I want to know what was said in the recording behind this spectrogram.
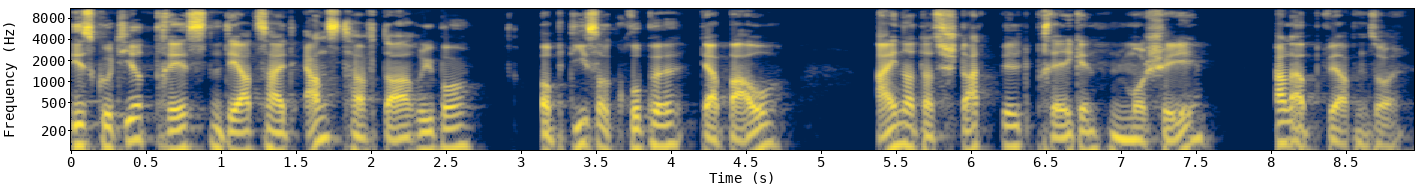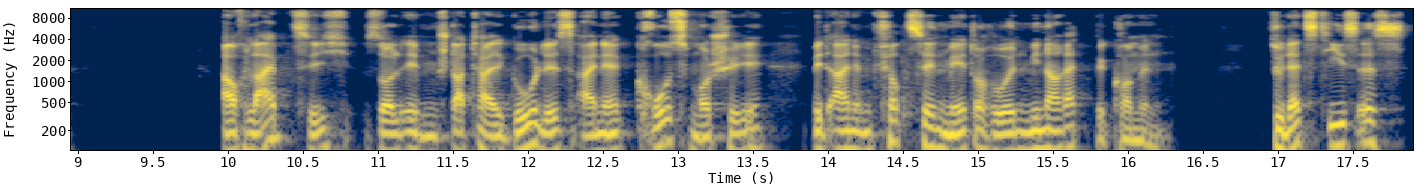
diskutiert Dresden derzeit ernsthaft darüber, ob dieser Gruppe der Bau einer das Stadtbild prägenden Moschee erlaubt werden soll. Auch Leipzig soll im Stadtteil Gohlis eine Großmoschee mit einem 14 Meter hohen Minarett bekommen. Zuletzt hieß es,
